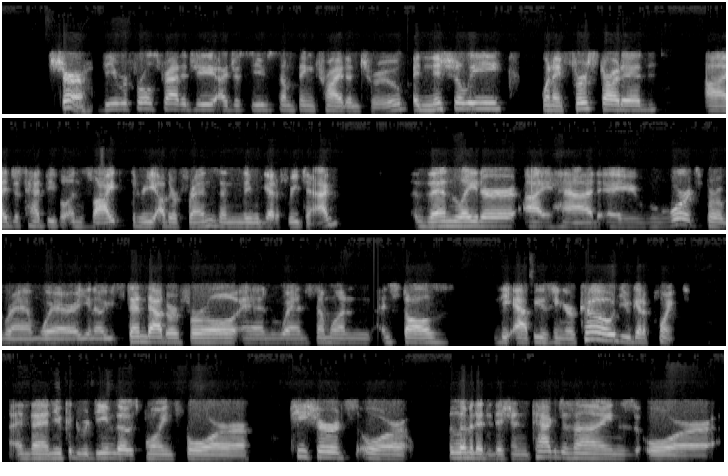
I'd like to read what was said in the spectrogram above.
Sure. The referral strategy, I just used something tried and true. Initially, when I first started, I just had people invite three other friends and they would get a free tag. Then later, I had a rewards program where, you know, you send out a referral and when someone installs the app using your code, you get a point and then you could redeem those points for t-shirts or limited edition tag designs or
